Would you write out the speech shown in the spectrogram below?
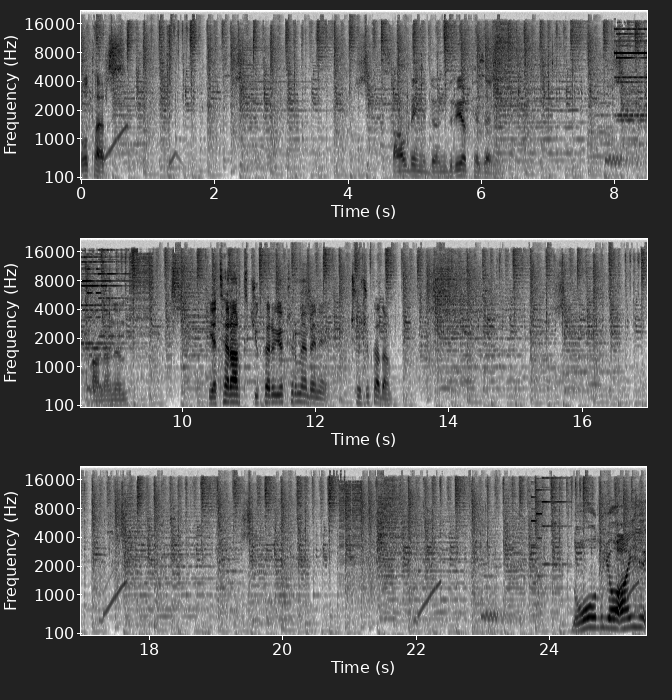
O tarz. Sal beni döndürüyor pezevenk. Ananın. Yeter artık yukarı götürme beni. Çocuk adam. Ne oluyor aynı?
